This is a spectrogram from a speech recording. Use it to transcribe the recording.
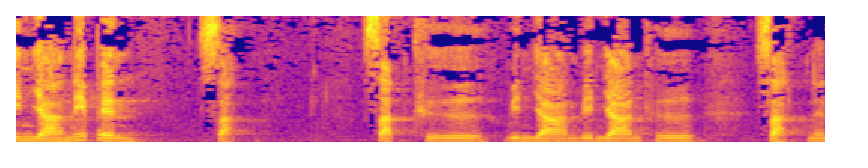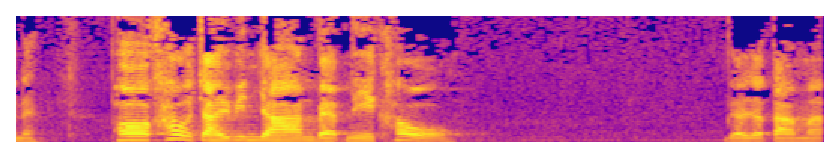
วิญญาณนี้เป็นสัตว์ สัตว์คือวิญญาณ วิญญาณคือสัตว์เนี่ยนะพอเข้าใจวิญญาณแบบนี้เข้า เดี๋ยวจะตามมา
